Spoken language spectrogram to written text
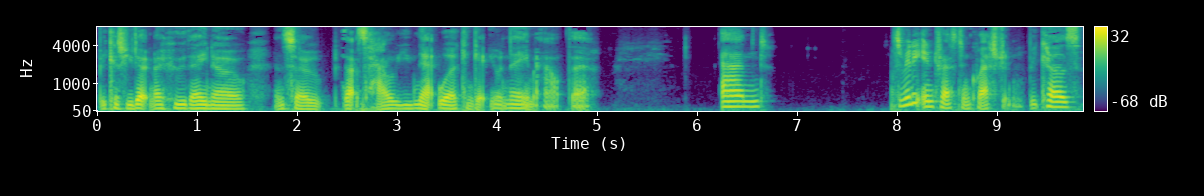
because you don't know who they know. And so that's how you network and get your name out there. And it's a really interesting question because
